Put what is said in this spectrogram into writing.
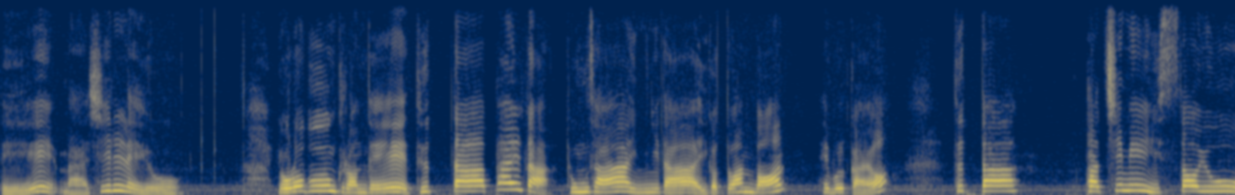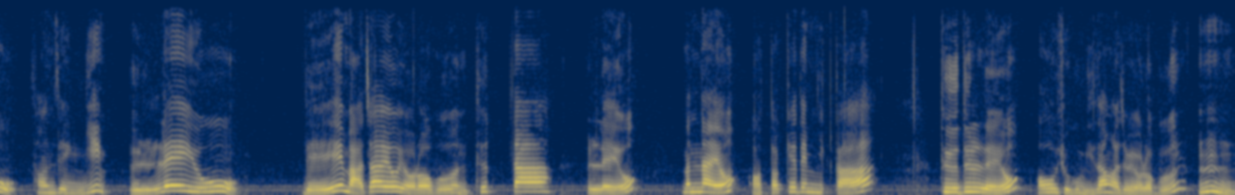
네, 마실래요. 여러분, 그런데 듣다, 팔다 동사입니다. 이것도 한번 해볼까요? 듣다, 받침이 있어요. 선생님, 을래요. 네, 맞아요, 여러분. 듣다, 을래요? 맞나요? 어떻게 됩니까? 듣을래요? 어, 조금 이상하죠, 여러분? 음,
